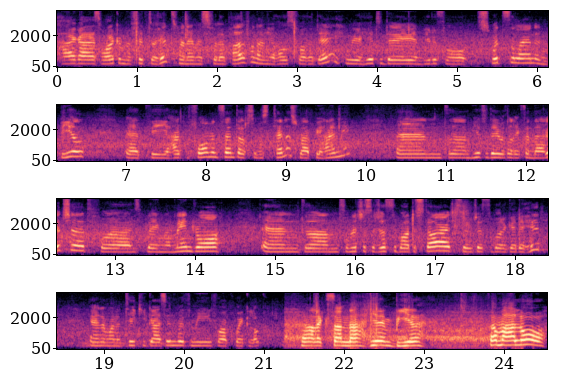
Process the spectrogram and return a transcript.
Hi guys, welcome to Fit to Hit. My name is Philipp Halfmann, I'm your host for the day. We are here today in beautiful Switzerland in Biel at the High Performance Center of Swiss Tennis right behind me. And I'm um, here today with Alexander Ritschard, for he's playing the main draw. And um, so matches are just about to start, so just about to get a hit. And I'm going to take you guys in with me for a quick look. Alexander, here in Biel. Sag mal hallo.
